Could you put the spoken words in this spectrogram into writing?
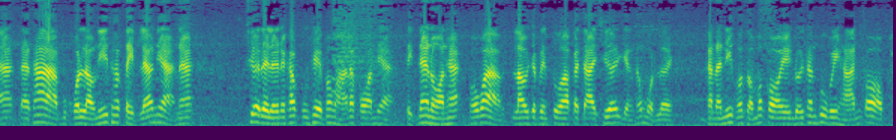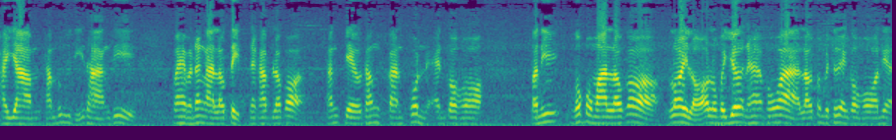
นะแต่ถ้าบุคคลเหล่านี้ถ้าติดแล้วเนี่ยนะเชื่อได้เลยนะครับกรุงเทพมหานครเนี่ยติดแน่นอนฮะเพราะว่าเราจะเป็นตัวกระจายเชื้ออย่างทั้งหมดเลยขณะนี้ขอสมกเองโดยท่านผู้บริหารก็พยายามทำทุกวิถีทางที่ไม่ให้พนักงานเราติดนะครับ แล้วก็ทั้งเจลทั้งการพ่นแอลกอฮอล์ ตอนนี้งบประมาณเราก็ล่อยหลอลงไปเยอะนะฮะเพราะว่าเราต้องไปซื้อแอลกอฮอล์เนี่ย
